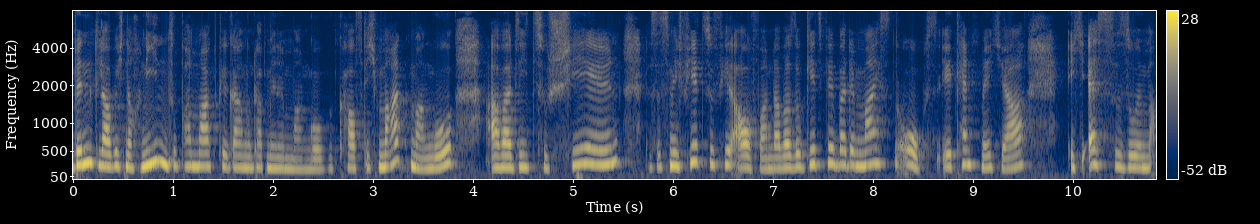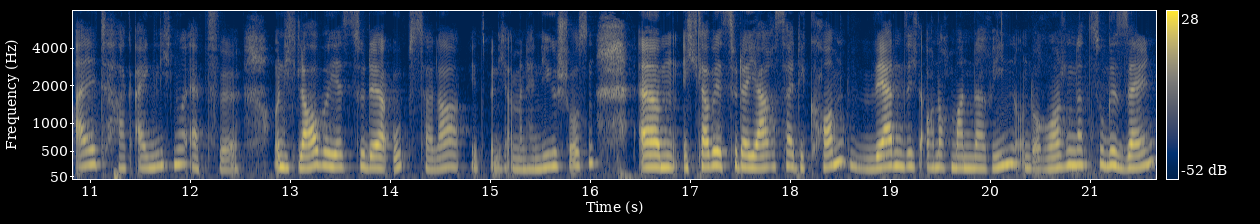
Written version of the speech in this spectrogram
bin, glaube ich, noch nie in den Supermarkt gegangen und habe mir eine Mango gekauft. Ich mag Mango, aber die zu schälen, das ist mir viel zu viel Aufwand. Aber so geht es mir bei den meisten Obst. Ihr kennt mich ja. Ich esse so im Alltag eigentlich nur Äpfel. Und ich glaube jetzt zu der, upsala, jetzt bin ich an mein Handy gestoßen. Ähm, ich glaube jetzt zu der Jahreszeit, die kommt, werden sich auch noch Mandarinen und Orangen dazu gesellen.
